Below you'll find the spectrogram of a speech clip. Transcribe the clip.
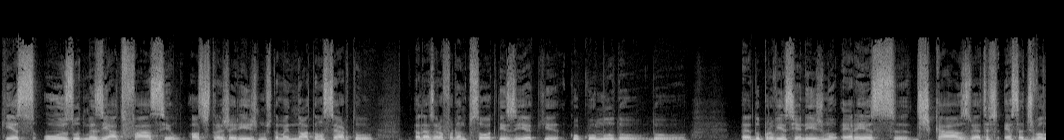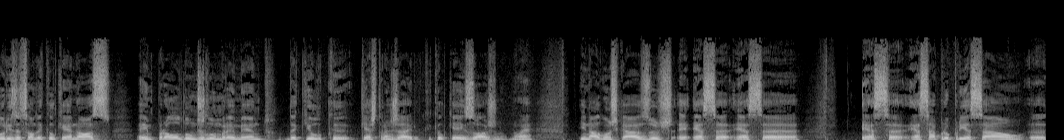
que esse uso demasiado fácil aos estrangeirismos também denota um certo. Aliás, era o Fernando Pessoa que dizia que, que o cúmulo do, do, do provincianismo era esse descaso, essa desvalorização daquilo que é nosso em prol de um deslumbramento daquilo que, que é estrangeiro, daquilo que é exógeno, não é? E, em alguns casos, é, essa, essa, essa, essa apropriação uh,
